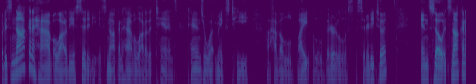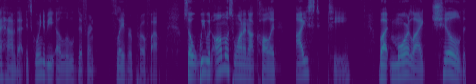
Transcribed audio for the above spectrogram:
but it's not going to have a lot of the acidity. It's not going to have a lot of the tannins. Tannins are what makes tea uh, have a little bite, a little bitter, a little acidity to it. And so it's not going to have that. It's going to be a little different flavor profile. So we would almost want to not call it iced tea, but more like chilled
